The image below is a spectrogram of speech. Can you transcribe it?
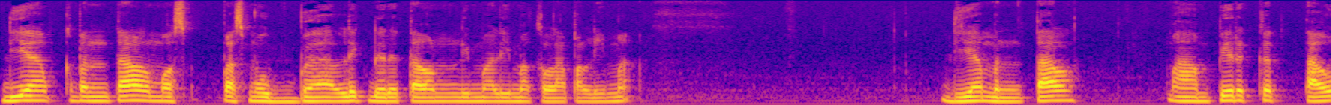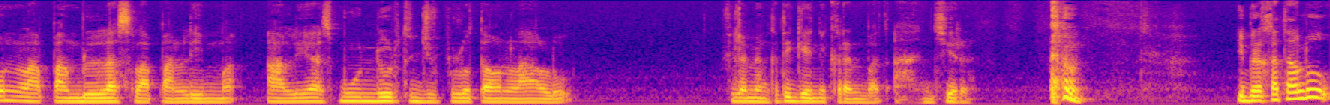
Dia kepental pas mau balik dari tahun 55 ke 85. Dia mental mampir ke tahun 1885 alias mundur 70 tahun lalu film yang ketiga ini keren banget. Anjir. Ibarat kata lu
